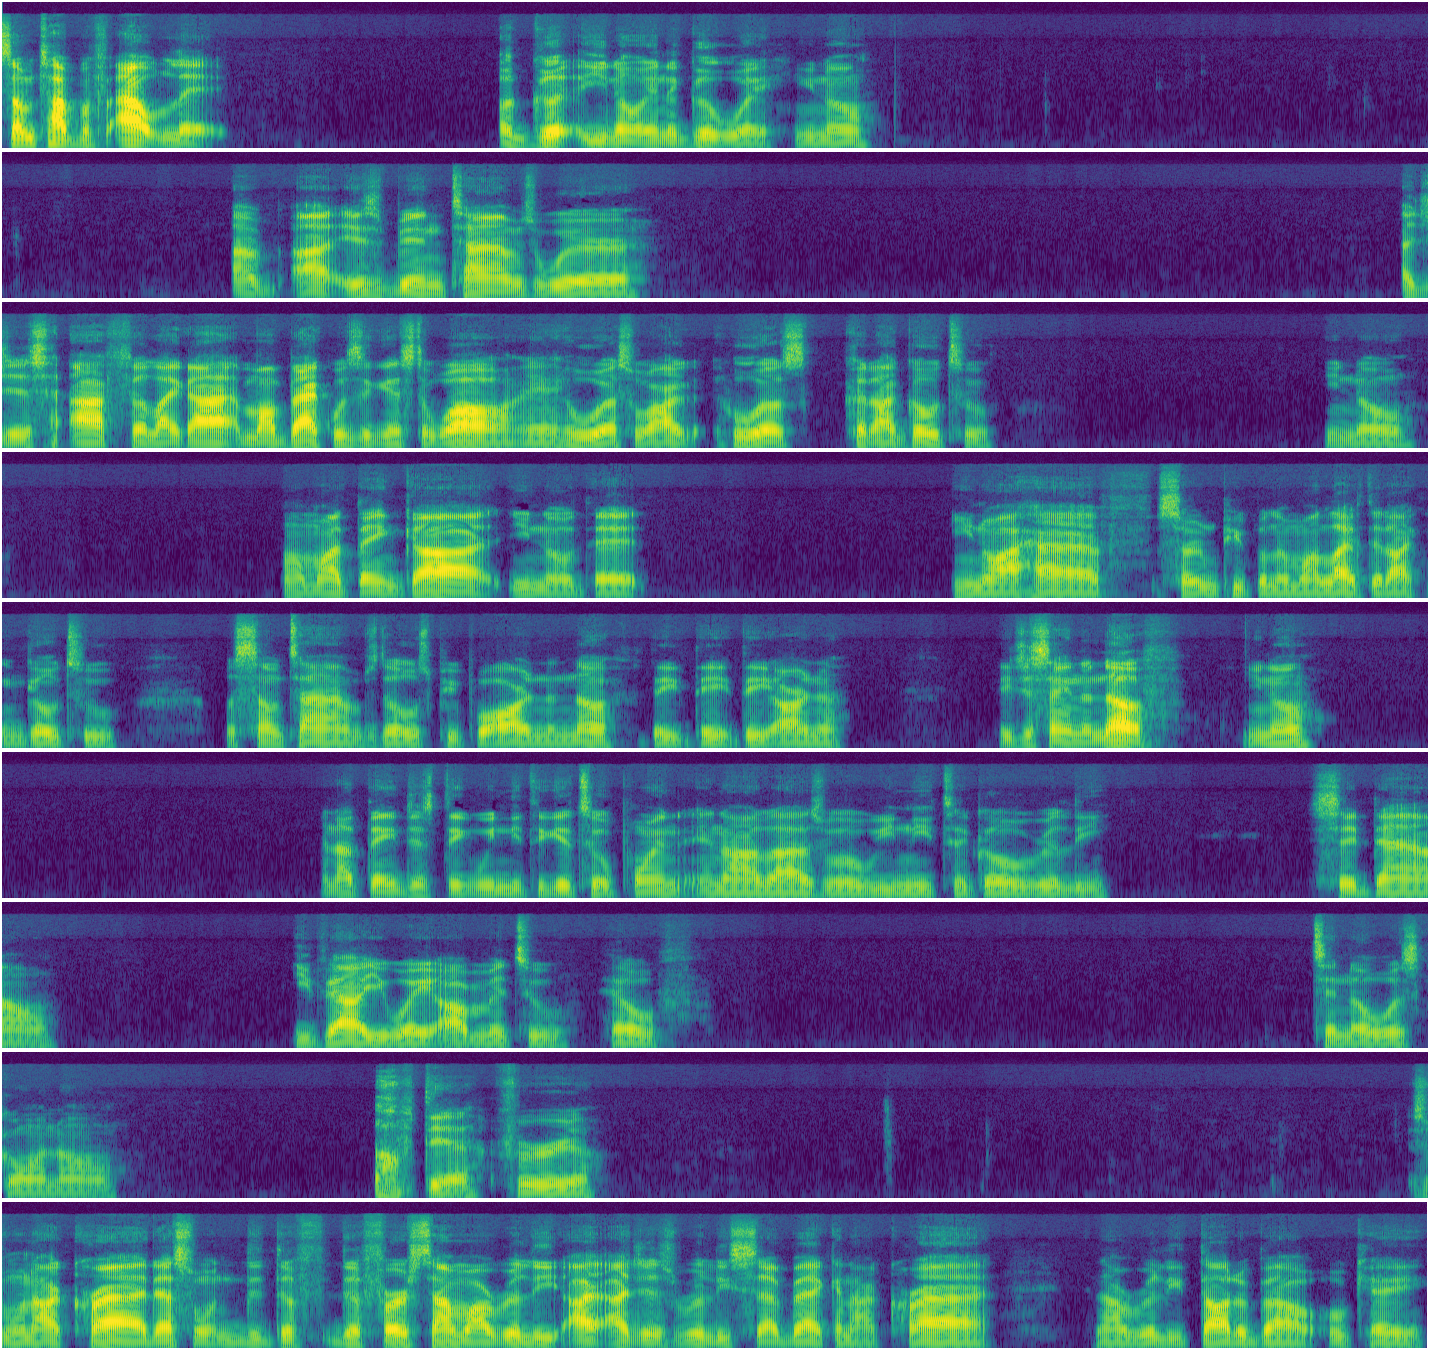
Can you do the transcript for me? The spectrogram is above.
some type of outlet a good you know in a good way you know? I, I it's been times where I just I feel like I my back was against the wall and who else were I who else could I go to? You know? Um I thank God you know that you know I have certain people in my life that I can go to but sometimes those people aren't enough. They they they aren't. A, they just ain't enough, you know. And I think just think we need to get to a point in our lives where we need to go really sit down, evaluate our mental health to know what's going on up there for real. So when I cried, that's when the, the the first time I really I, I just really sat back and I cried and I really thought about okay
